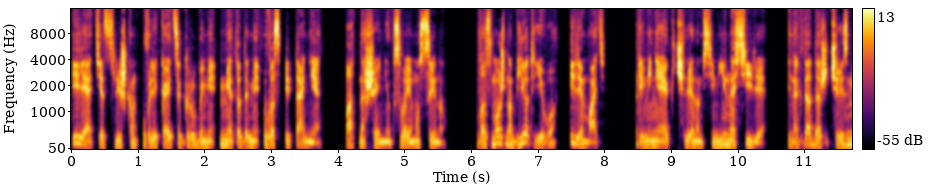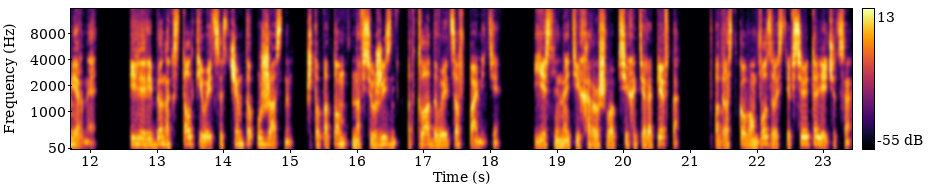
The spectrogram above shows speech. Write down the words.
или отец слишком увлекается грубыми методами воспитания по отношению к своему сыну. Возможно, бьет его или мать, применяя к членам семьи насилие, иногда даже чрезмерное. Или ребенок сталкивается с чем-то ужасным, что потом на всю жизнь откладывается в памяти. Если найти хорошего психотерапевта, в подростковом возрасте все это лечится.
